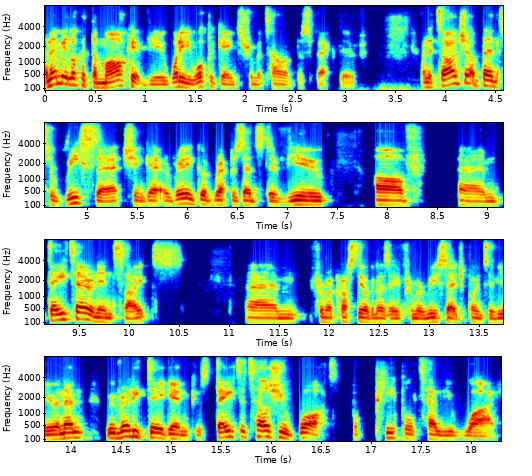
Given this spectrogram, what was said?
And then we look at the market view. What are you up against from a talent perspective? And it's our job then to research and get a really good representative view of um, data and insights um, from across the organization from a research point of view. And then we really dig in because data tells you what, but people tell you why.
